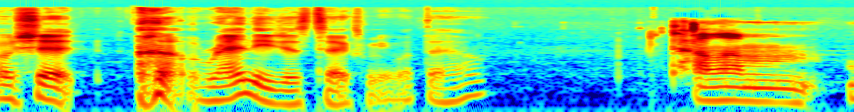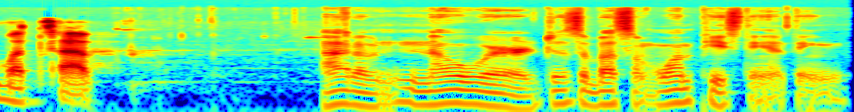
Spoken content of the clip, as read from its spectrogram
Oh shit. Randy just texted me. What the hell? Tell him what's up. Out of nowhere. Just about some One Piece thing, I think.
